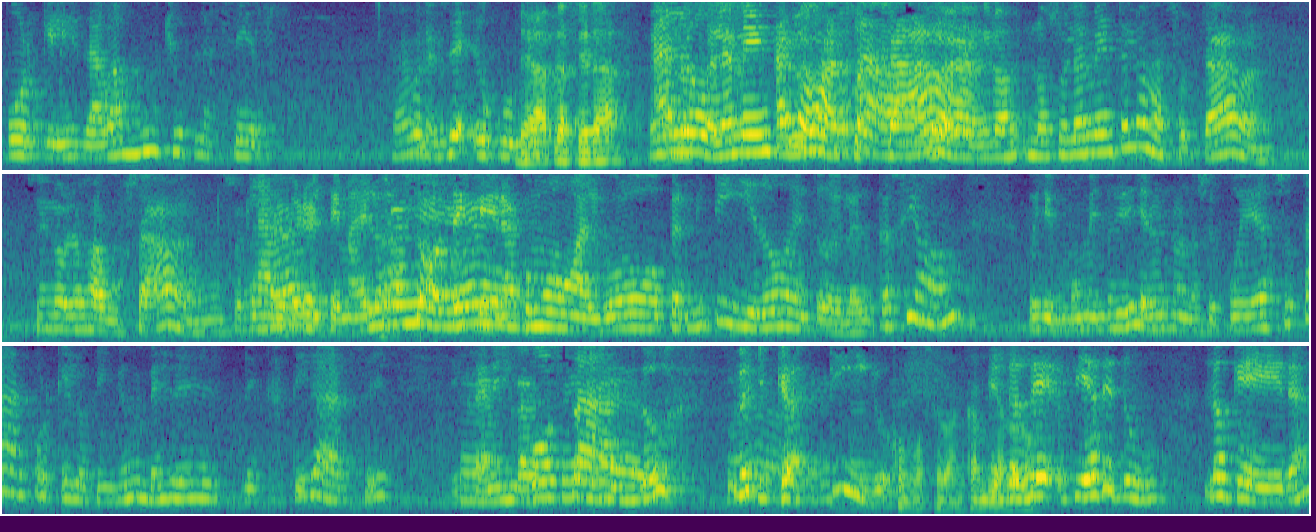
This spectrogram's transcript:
porque les daba mucho placer. Entonces ocurrió. Le da placer a... No los- solamente a los, los azotaban, los- no solamente los azotaban, sino los abusaban. Eso Claro, pero el tema de los azotes, que era como algo permitido dentro de la educación, pues llegó un momento que dijeron, no, no se puede azotar porque los niños en vez de, de castigarse, están gozando del castigo. ¿Cómo se van cambiando? Entonces, fíjate tú lo que era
